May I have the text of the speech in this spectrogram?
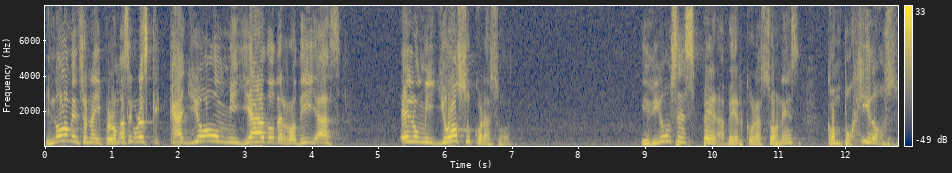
Y no lo menciona ahí, pero lo más seguro es que cayó humillado de rodillas. Él humilló su corazón. Y Dios espera ver corazones compugidos,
